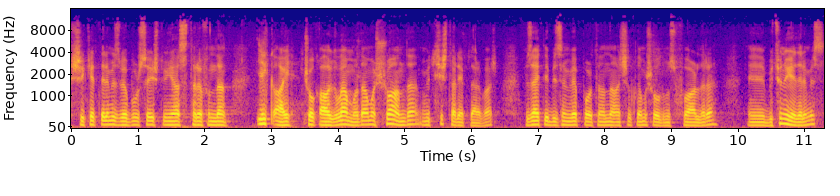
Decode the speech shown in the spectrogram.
şirketlerimiz ve Bursa İş Dünyası tarafından ilk ay çok algılanmadı ama şu anda müthiş talepler var. Özellikle bizim web portalından açıklamış olduğumuz fuarlara e, bütün üyelerimiz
